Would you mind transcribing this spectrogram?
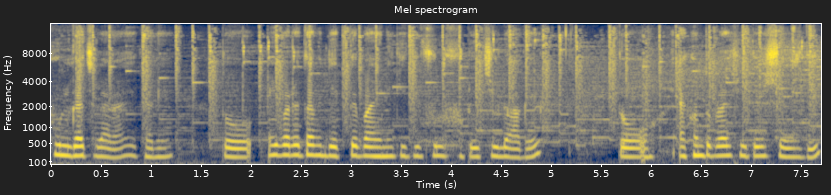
ফুল গাছ লাগায় এখানে। তো এবারে তো আমি দেখতে পাইনি কী কী ফুল ফুটেছিল আগে। তো এখন তো প্রায় শীতের শেষ দিক।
